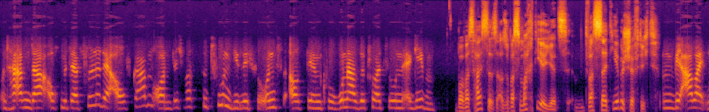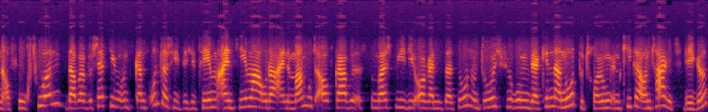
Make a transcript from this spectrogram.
und haben da auch mit der Fülle der Aufgaben ordentlich was zu tun, die sich für uns aus den Corona-Situationen ergeben. Aber was heißt das? Also was macht ihr jetzt? Was seid ihr beschäftigt? Wir arbeiten auf Hochtouren. Dabei beschäftigen uns ganz unterschiedliche Themen. Ein Thema oder eine Mammutaufgabe ist zum Beispiel die Organisation und Durchführung der Kindernotbetreuung in Kita und Tagespflege.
